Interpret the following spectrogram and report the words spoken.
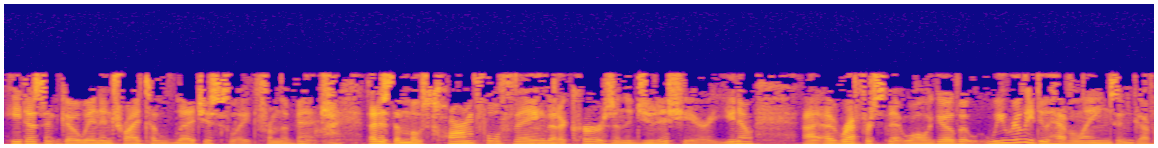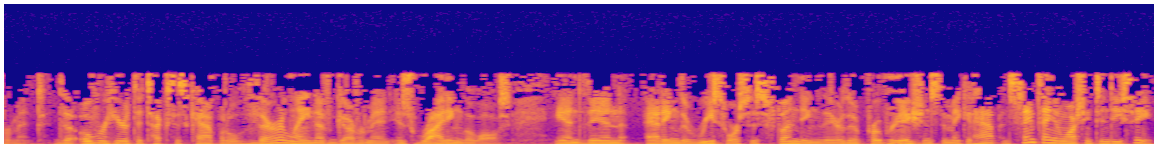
He doesn't go in and try to legislate from the bench. That is the most harmful thing that occurs in the judiciary. You know, I, I referenced it a while ago, but we really do have lanes in government. The over here at the Texas Capitol, their lane of government is writing the laws and then adding the resources funding there, the appropriations to make it happen. Same thing in Washington D.C.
